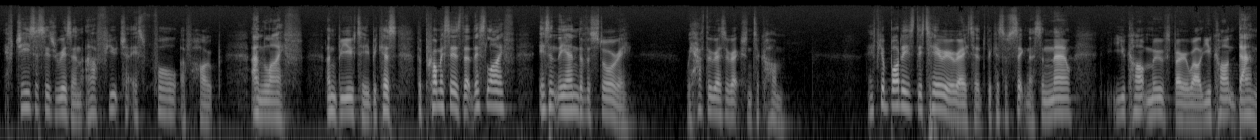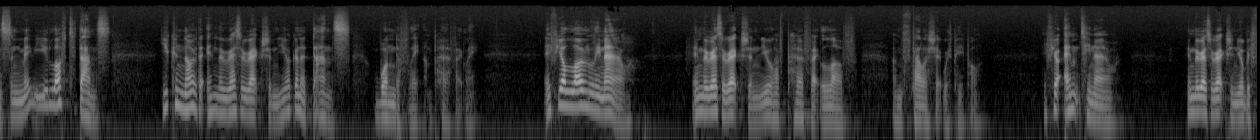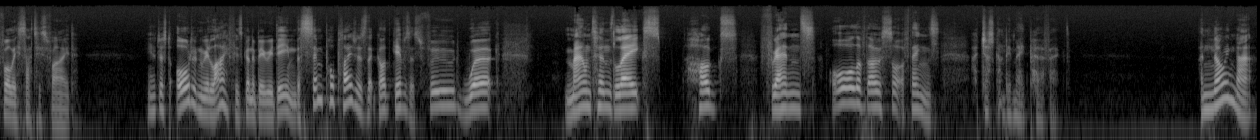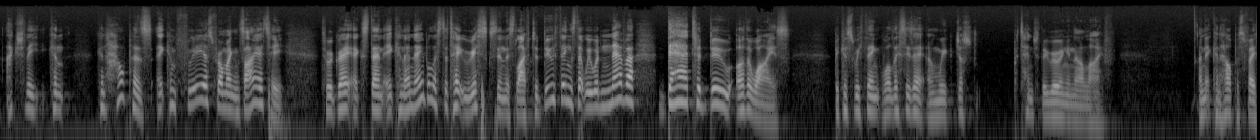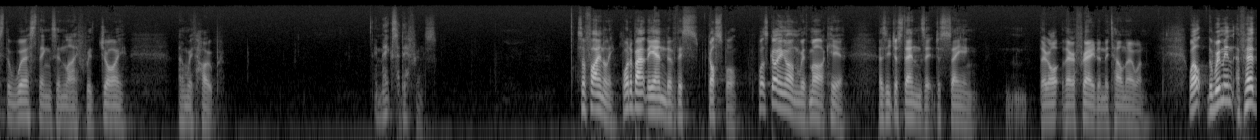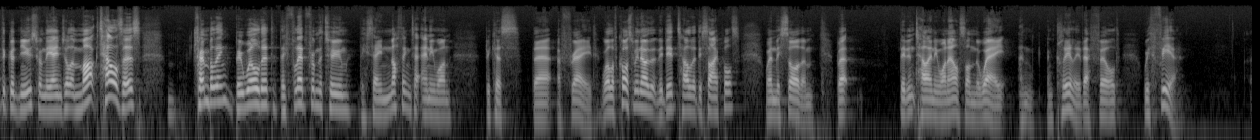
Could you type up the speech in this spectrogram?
if Jesus is risen, our future is full of hope and life and beauty because the promise is that this life isn't the end of the story. We have the resurrection to come. If your body's deteriorated because of sickness and now you can't move very well, you can't dance, and maybe you love to dance, you can know that in the resurrection you're going to dance wonderfully and perfectly. If you're lonely now, in the resurrection you'll have perfect love and fellowship with people. If you're empty now, in the resurrection you'll be fully satisfied. You know, just ordinary life is going to be redeemed. The simple pleasures that God gives us food, work, mountains, lakes, hugs, friends, all of those sort of things are just going to be made perfect. And knowing that actually can, can help us, it can free us from anxiety to a great extent. It can enable us to take risks in this life, to do things that we would never dare to do otherwise because we think, well, this is it, and we're just potentially ruining our life. And it can help us face the worst things in life with joy and with hope. It makes a difference. So, finally, what about the end of this gospel? What's going on with Mark here as he just ends it, just saying they're, all, they're afraid and they tell no one? Well, the women have heard the good news from the angel, and Mark tells us Trembling, bewildered, they fled from the tomb. They say nothing to anyone because they're afraid. Well, of course, we know that they did tell the disciples when they saw them, but they didn't tell anyone else on the way, and, and clearly they're filled with fear,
